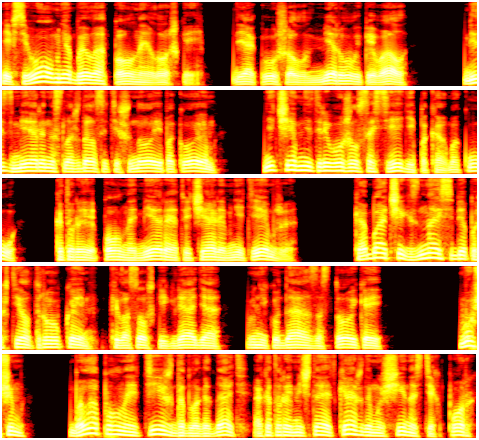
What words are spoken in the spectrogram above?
И всего у меня было полной ложкой. Я кушал, в меру выпивал, без меры наслаждался тишиной и покоем, ничем не тревожил соседей по кабаку, которые полной мерой отвечали мне тем же. Кабачик, знай себе, пыхтел трубкой, философски глядя в никуда за стойкой. В общем, была полная тишь да благодать, о которой мечтает каждый мужчина с тех пор,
